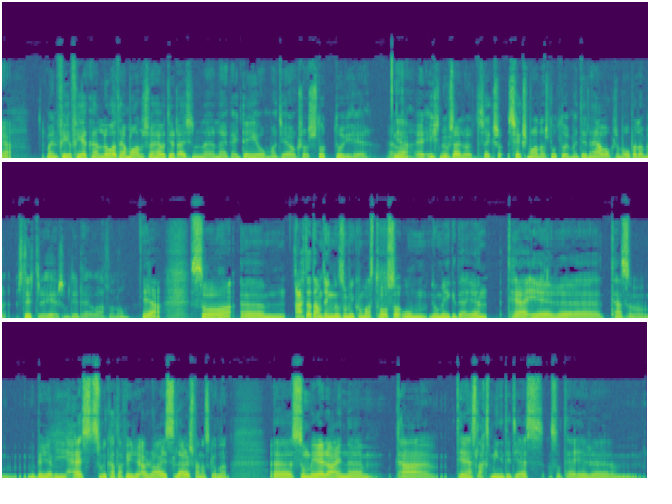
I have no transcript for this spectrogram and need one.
ja. Men för för kan lova här mål, så har det alltså en idé om att jag också stått i här. Ja. Ikke noe særlig at seks, seks måneder slutt, men det er også som oppholder med styrtere her, som det er jo alt om. Ja, så um, et av de tingene som vi kommer til å ta om nå meg i dag igjen, det er det som vi begynner vi i hest, som vi kallar for Arise, lærersvennaskolen, uh, som er en... Um, ta det är en slags mini DTS alltså det är um,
